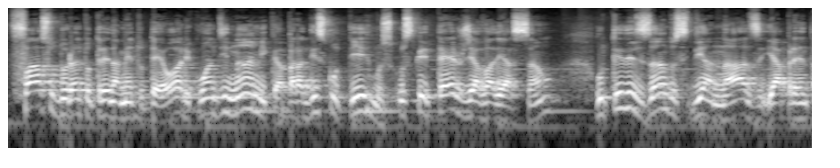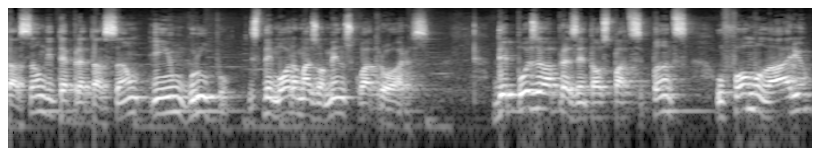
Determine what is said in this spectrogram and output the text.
Faço durante o treinamento teórico uma dinâmica para discutirmos os critérios de avaliação, utilizando-se de análise e apresentação de interpretação em um grupo. Isso demora mais ou menos quatro horas. Depois eu apresento aos participantes o formulário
